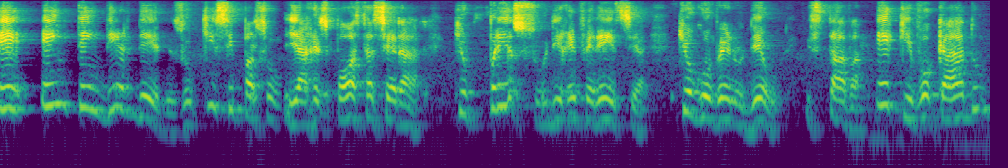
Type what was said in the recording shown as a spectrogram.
e entender deles o que se passou. E a resposta será que o preço de referência que o governo deu estava equivocado.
